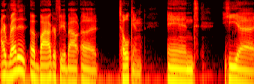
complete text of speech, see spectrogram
I read a, a biography about uh, Tolkien, and he uh,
